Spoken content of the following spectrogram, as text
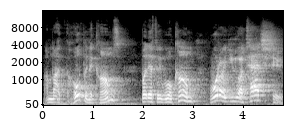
I'm not hoping it comes, but if it will come, what are you attached to?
